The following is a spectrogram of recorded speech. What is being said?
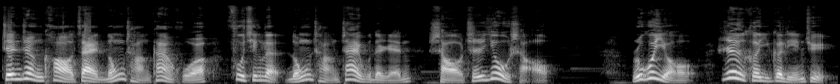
真正靠在农场干活付清了农场债务的人少之又少，如果有。任何一个邻居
